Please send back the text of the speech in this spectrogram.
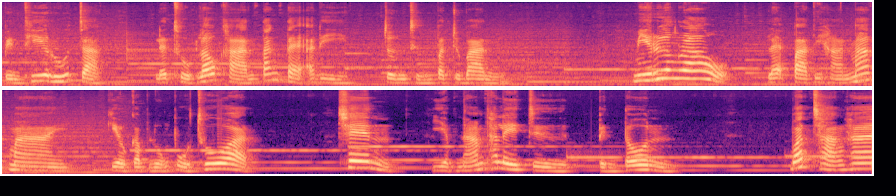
เป็นที่รู้จัก และถูกเล่าขานตั้งแต่อดีตจนถึงปัจจุบัน มีเรื่องเล่าและปาฏิหาริย์มากมาย เกี่ยวกับหลวงปู่ทวด เช่น เหยียบน้ำทะเลจืดเป็นต้น วัดช้างให้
